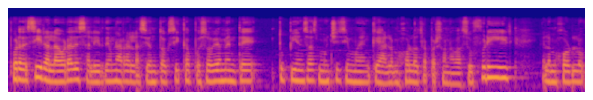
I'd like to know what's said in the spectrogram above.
Por decir, a la hora de salir de una relación tóxica, pues obviamente tú piensas muchísimo en que a lo mejor la otra persona va a sufrir, a lo mejor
